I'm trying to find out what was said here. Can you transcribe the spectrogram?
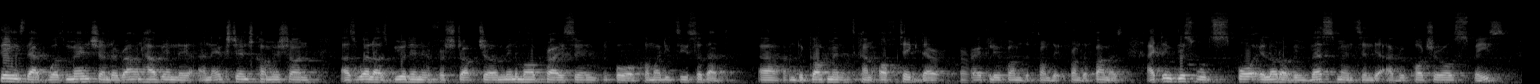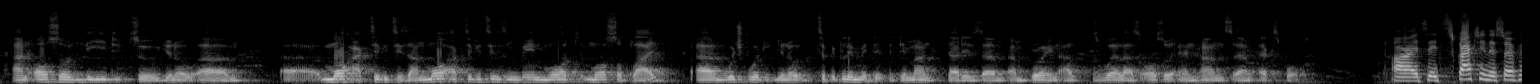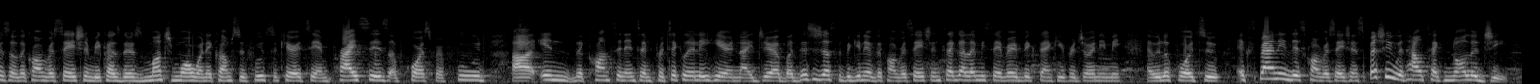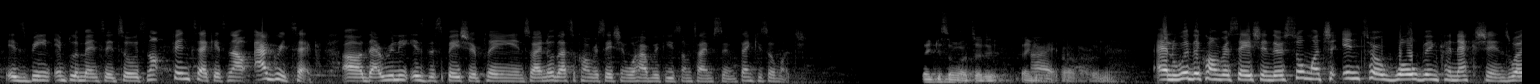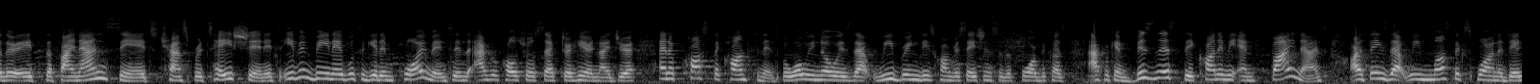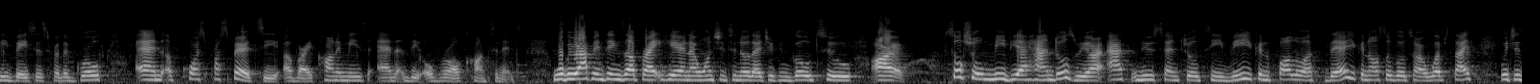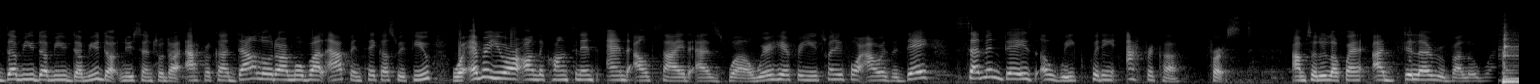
things that was mentioned around having a, an exchange commission as well as building infrastructure, minimal pricing for commodities so that um, the government can offtake directly from the, from, the, from the farmers. I think this would spur a lot of investments in the agricultural space and also lead to, you know, um, uh, more activities, and more activities mean more more supply, um, which would you know typically meet the demand that is um, um, growing as well as also enhance um, export. All right, so it's scratching the surface of the conversation because there's much more when it comes to food security and prices, of course, for food uh, in the continent and particularly here in Nigeria. But this is just the beginning of the conversation. Tega, let me say a very big thank you for joining me. And we look forward to expanding this conversation, especially with how technology is being implemented. So it's not fintech, it's now agri-tech uh, that really is the space you're playing in. So I know that's a conversation we'll have with you sometime soon. Thank you so much. Thank you so much, Eddie. Thank All you right. for having me. And with the conversation, there's so much interwoven connections, whether it's the financing, it's transportation, it's even being able to get employment in the agricultural sector here in Nigeria and across the continent. But what we know is that we bring these conversations to the fore because African business, the economy, and finance are things that we must explore on a daily basis for the growth and, of course, prosperity of our economies and the overall continent. We'll be wrapping things up right here, and I want you to know that you can go to our social media handles. We are at News Central TV. You can follow us there. You can also go to our website, which is www.newscentral.africa. Download our mobile app and take us with you wherever you are on the continent and outside as well. We're here for you 24 hours a day, seven days a week, putting Africa first. I'm Tolulokwe Adila Rubalogwa.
